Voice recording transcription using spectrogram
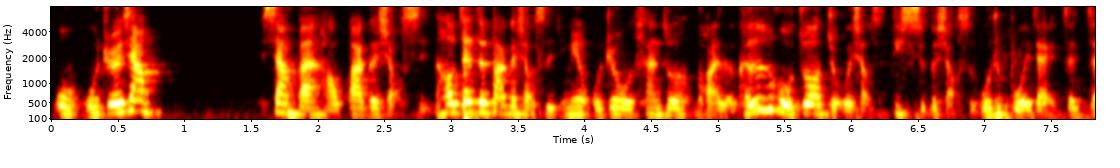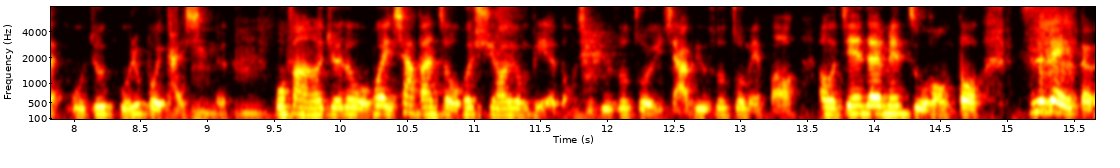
我我觉得像。上班好八个小时，然后在这八个小时里面，我觉得我算做很快乐。可是如果我做到九个小时，第十个小时，我就不会再再再，我就我就不会开心了。嗯嗯、我反而觉得我会下班之后，我会需要用别的东西，比如说做瑜伽，比如说做面包。哦，我今天在那边煮红豆之类的，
